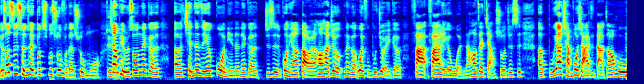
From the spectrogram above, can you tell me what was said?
有时候只是纯粹不不舒服的触摸，像比如说那个呃，前阵子因为过年的那个，就是过年要到了，然后他就那个卫福部就有一个发发了一个文，然后再讲说，就是呃，不要强迫小孩子打招呼，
